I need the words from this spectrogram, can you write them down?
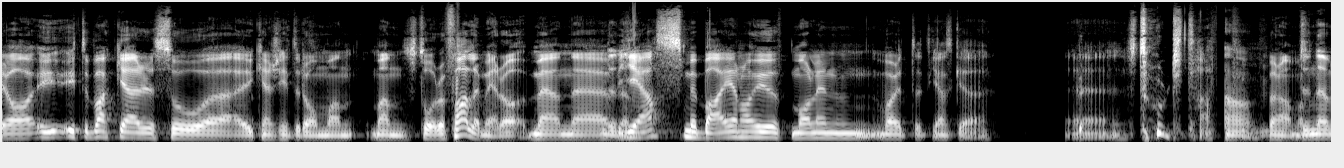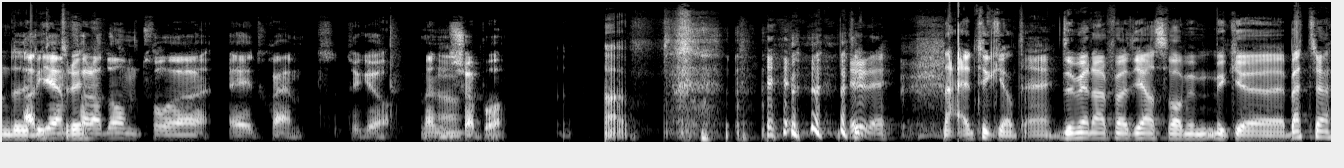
ja, ytterbackar så är ju kanske inte de man, man står och faller med då. Men uh, Yes med Bayern har ju uppenbarligen varit ett ganska uh, stort tapp ja, för honom. Du nämnde Att jämföra de två är ett skämt tycker jag. Men ja. kör på. Ja. är det det? Nej det tycker jag inte. Du menar för att Jas var mycket bättre?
